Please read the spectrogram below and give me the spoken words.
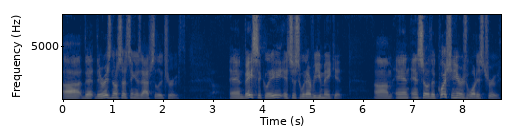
uh, that there is no such thing as absolute truth. And basically, it's just whatever you make it. Um, and, and so the question here is what is truth?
